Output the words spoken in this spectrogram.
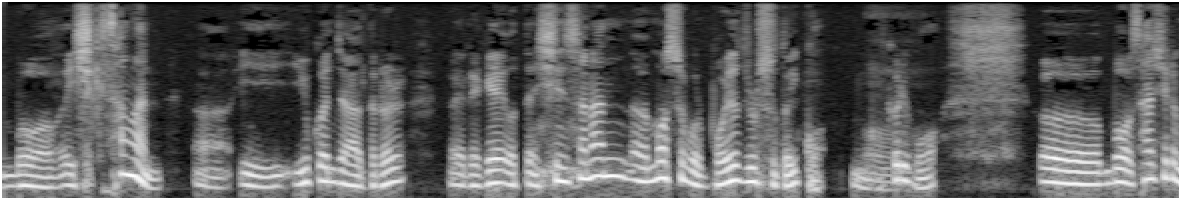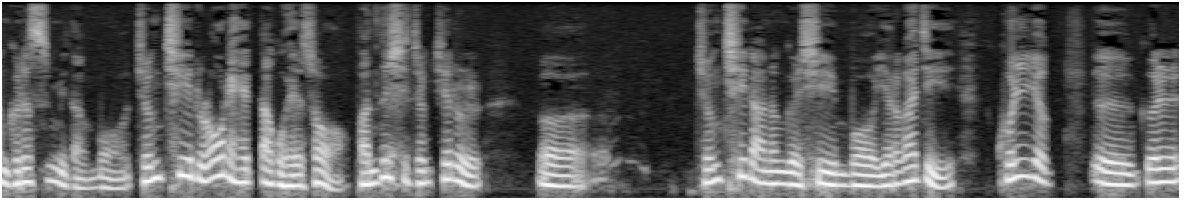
뭐 식상한 어, 이 유권자들을 에게 어떤 신선한 어, 모습을 보여줄 수도 있고 음, 그리고 어 뭐 사실은 그렇습니다. 뭐 정치를 오래 했다고 해서 반드시 네. 정치를 어 정치라는 것이 뭐 여러 가지 권력을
